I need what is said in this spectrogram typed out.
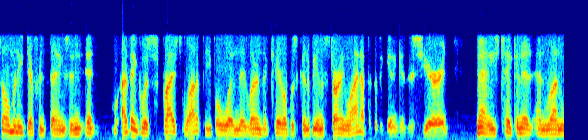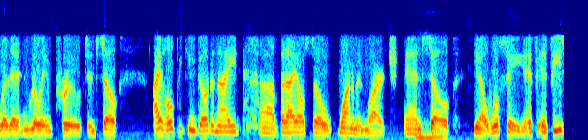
so many different things, and, and I think it was surprised a lot of people when they learned that Caleb was going to be in the starting lineup at the beginning of this year. And man, he's taken it and run with it and really improved. And so I hope he can go tonight, uh, but I also want him in March. And mm-hmm. so, you know, we'll see if if he's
